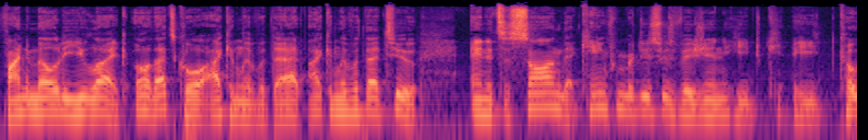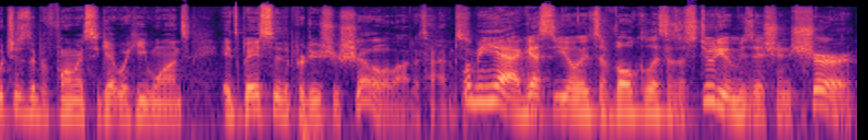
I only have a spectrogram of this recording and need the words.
Find a melody you like. Oh, that's cool. I can live with that. I can live with that too. And it's a song that came from producer's vision. He he coaches the performance to get what he wants. It's basically the producer's show a lot of times. Well, I mean, yeah, I guess you know, as a vocalist, as a studio musician, sure,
